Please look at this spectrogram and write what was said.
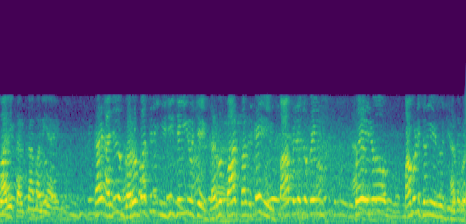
મારી કલ્પનામાં નહીં આવેલું. કારણ આજે તો ગર્ભપાત ઈઝી થઈ ગયું છે. ગર્ભપાત કઈ નહીં. પાપ એટલે તો કઈ કોઈ એનો મામૂલી સમજી લીધું છે.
